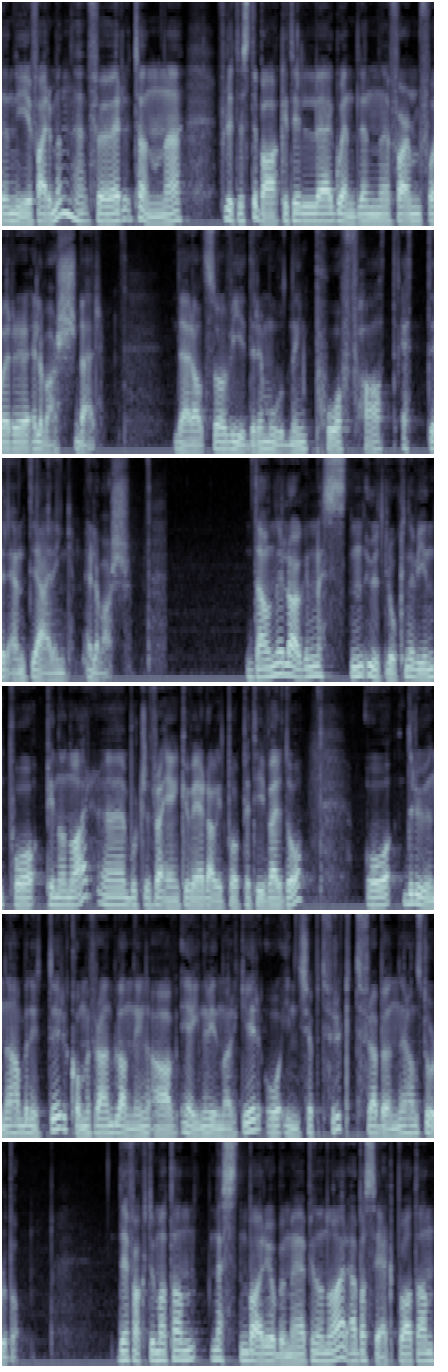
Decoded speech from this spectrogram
den nye farmen, før tønnene flyttes tilbake til Gwendolyn Farm for elevasj der. Det er altså videre modning på fat etter endt gjæring, elevasj. Downey lager nesten utelukkende vin på pinot noir, bortsett fra én kuvé laget på Petit Verdot, og druene han benytter, kommer fra en blanding av egne vinmarker og innkjøpt frukt fra bønder han stoler på. Det faktum at han nesten bare jobber med pinot noir, er basert på at han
